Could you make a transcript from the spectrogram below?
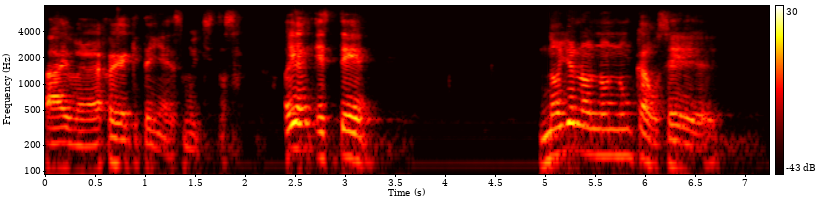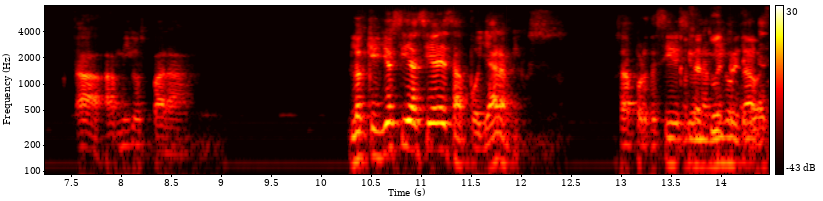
Ay, bueno, la juega quiteña es muy chistosa. Oigan, este. No, yo no, no nunca usé a amigos para. Lo que yo sí hacía es apoyar amigos. O sea, por decir, O si sea, un tú amigo entregabas.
